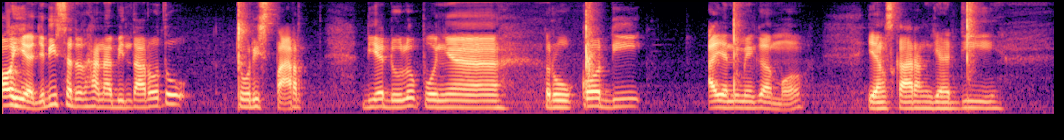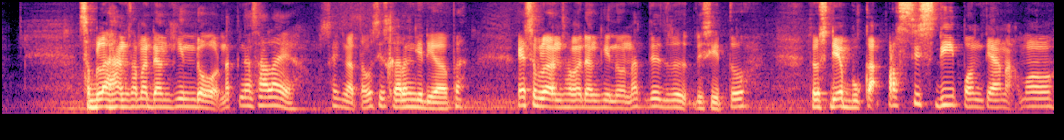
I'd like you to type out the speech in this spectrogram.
oh iya jadi Sederhana Bintaro tuh turis start. Dia dulu punya ruko di Ayani Mega yang sekarang jadi sebelahan sama Dunkin Donut nggak salah ya? Saya nggak tahu sih sekarang jadi apa. Kayak sebelahan sama Dunkin Donut dia di situ. Terus dia buka persis di Pontianak Mall.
